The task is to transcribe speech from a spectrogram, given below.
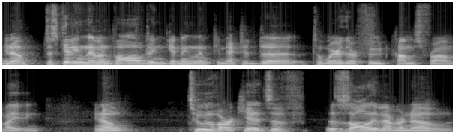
you know, just getting them involved and getting them connected to to where their food comes from. I, you know, two of our kids have this is all they've ever known,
